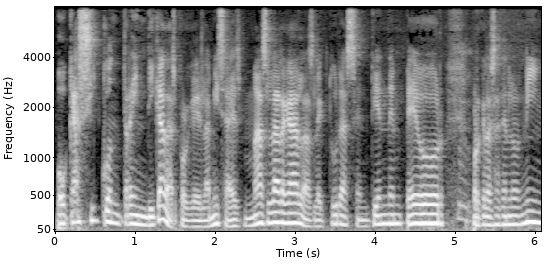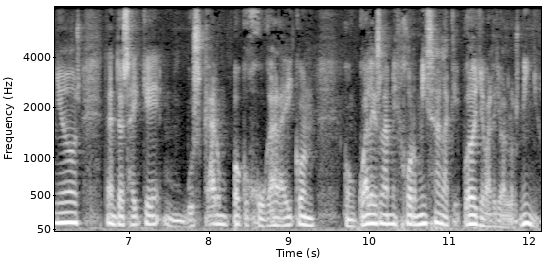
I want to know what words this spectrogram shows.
o casi contraindicadas, porque la misa es más larga, las lecturas se entienden peor, porque las hacen los niños, entonces hay que buscar un poco, jugar ahí con, con cuál es la mejor misa a la que puedo llevar yo a los niños.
